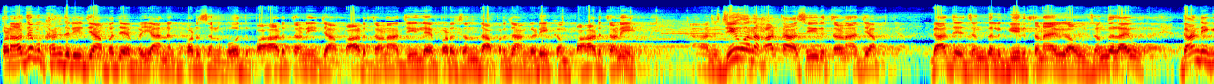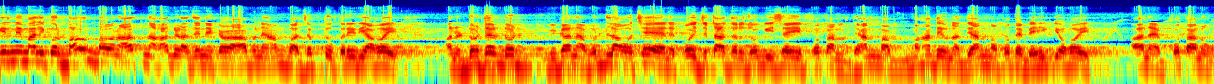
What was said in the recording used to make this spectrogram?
પણ અજબ ખંજરી જ્યાં બધે ભયાનક પડસન ગોદ પહાડ તણી, જ્યાં પહાડ તણા જીલે પડ સંધા પ્રજા ગડીકમ પહાડ તણી. અને જીવન હાટા શીર તણા જ્યાં ગાજે જંગલ ગીર તણાવ્યું આવું જંગલ આવ્યું. ગાંધી ગીરની માલિકો બાવન બાવન હાથના હાગડા જેને કહેવાય આપને આંબા જપતું કરી રહ્યા હોય અને દોઢેર દોઢ વીઘાના વડલાઓ છે અને કોઈ જટાધર જોગી છે એ પોતાના ધ્યાનમાં, મહાદેવના ધ્યાનમાં પોતે બેહી ગયો હોય અને પોતાનું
